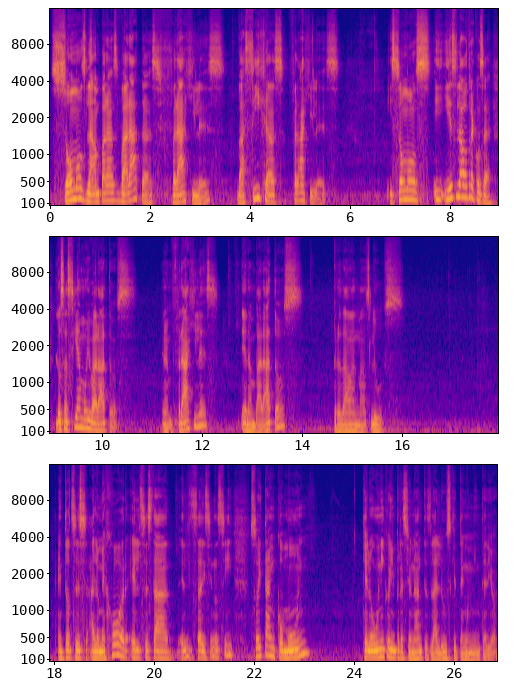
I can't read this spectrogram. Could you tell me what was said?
Somos lámparas baratas, frágiles, vasijas frágiles. Y somos, y, y es la otra cosa, los hacía muy baratos. Eran frágiles, eran baratos, pero daban más luz. Entonces, a lo mejor él, se está, él está diciendo, sí, soy tan común que lo único impresionante es la luz que tengo en mi interior.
